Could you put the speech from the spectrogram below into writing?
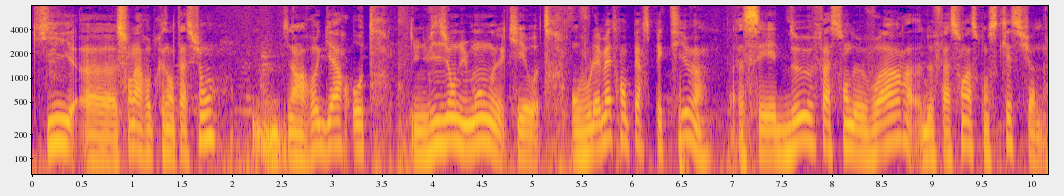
qui euh, sont la représentation d'un regard autre, d'une vision du monde qui est autre. On voulait mettre en perspective ces deux façons de voir, de façon à ce qu'on se questionne.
